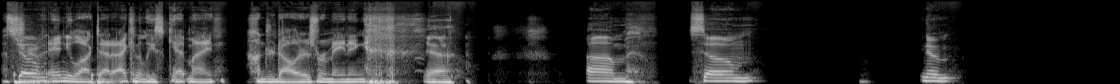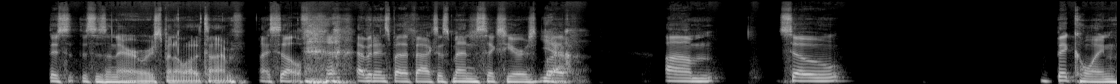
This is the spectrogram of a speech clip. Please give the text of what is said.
That's so- true. And you locked out. I can at least get my hundred dollars remaining. Yeah. Um. So, you know, this this is an area where we spent a lot of time myself, evidenced by the fact it's been six years. But, Yeah. Um. So, Bitcoin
